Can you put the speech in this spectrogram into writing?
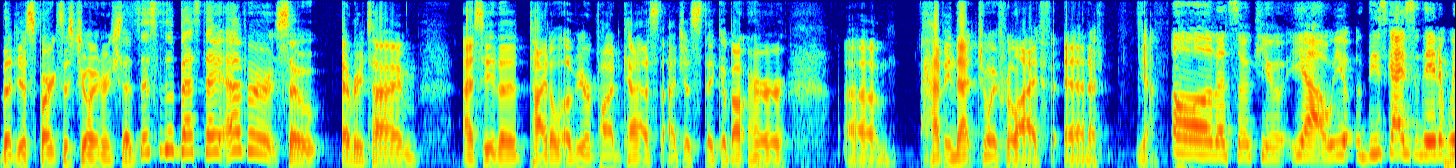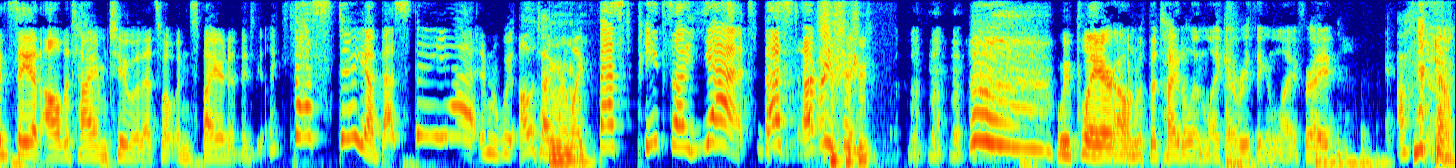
that just sparks this joy in her. And she says, "This is the best day ever." So every time I see the title of your podcast, I just think about her um, having that joy for life, and I, yeah, Oh, that's so cute. Yeah, we these guys they would say it all the time too. That's what inspired it. They'd be like, "Best day, yeah, best day yet," and we all the time we're like, mm. "Best pizza yet, best everything." we play around with the title and like everything in life, right? Yeah.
